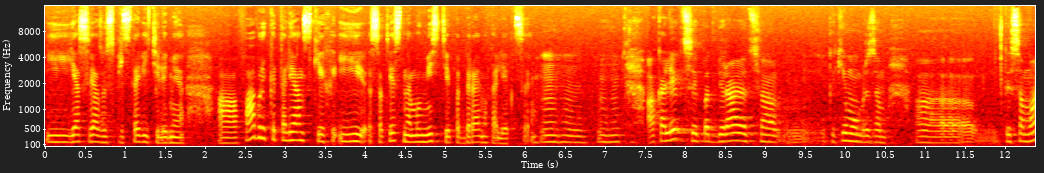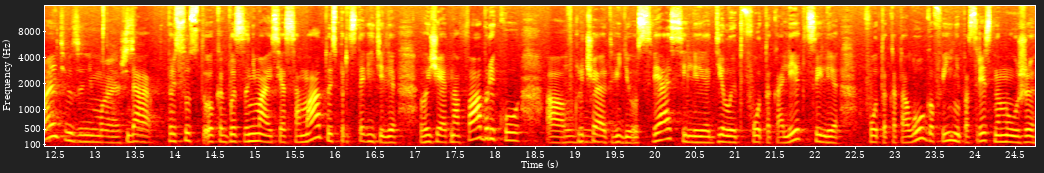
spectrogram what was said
И я связываюсь с представителями фабрик итальянских, и, соответственно, мы вместе подбираем коллекции. Угу, угу. А коллекции подбираются каким образом? Ты сама этим занимаешься? занимаешься? Да, присутствую, как бы занимаюсь я сама, то есть представители выезжают на фабрику, угу. включают видеосвязь или делают фото коллекции или фото каталогов, и непосредственно мы уже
